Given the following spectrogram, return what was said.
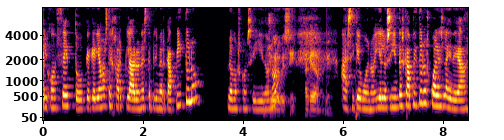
el concepto que queríamos dejar claro en este primer capítulo lo hemos conseguido, Yo ¿no? creo que sí, ha quedado muy bien. Así que bueno, y en los siguientes capítulos, ¿cuál es la idea?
